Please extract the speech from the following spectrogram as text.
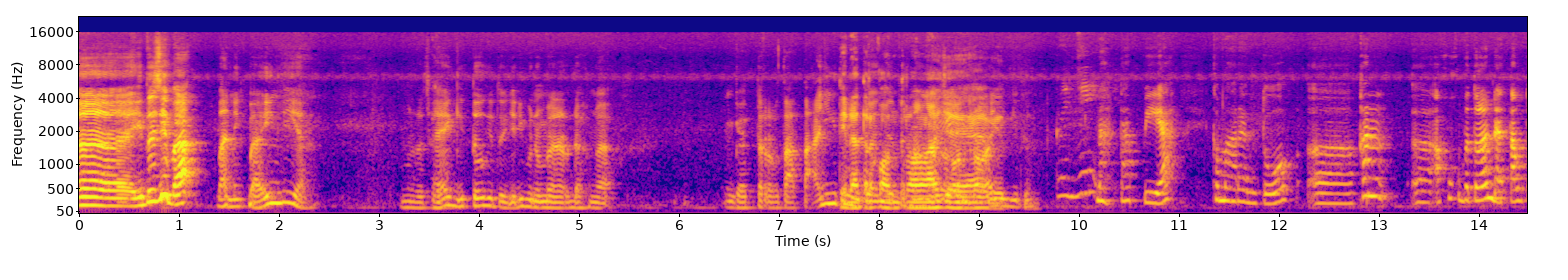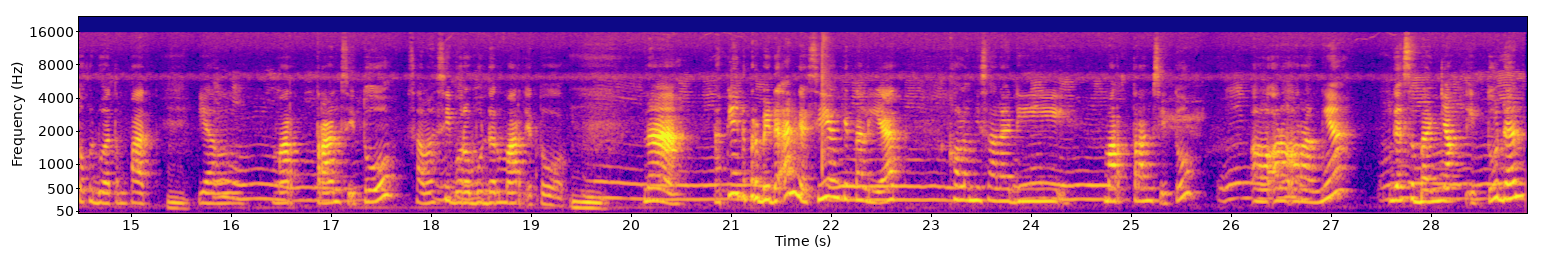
Eh itu sih pak. Panik buying sih ya menurut saya gitu gitu jadi benar-benar udah nggak nggak tertata aja gitu Tidak terkontrol nggak aja ya, aja gitu. Nah, tapi ya kemarin tuh eh, kan eh, aku kebetulan datang tuh ke dua tempat Hmm. yang Mart Trans itu sama si Borobudur Mart itu. Hmm. Nah, tapi ada perbedaan gak sih yang kita lihat kalau misalnya di Mart Trans itu eh, orang-orangnya nggak sebanyak itu dan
